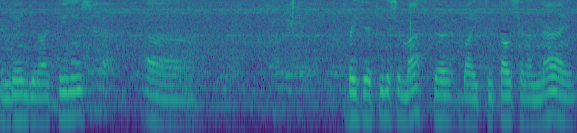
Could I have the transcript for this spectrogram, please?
And then you know I finished. Uh, basically, I finished a master by 2009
